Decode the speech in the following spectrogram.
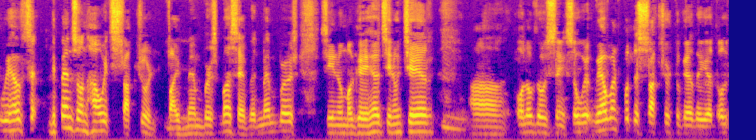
we have depends on how it's structured. Five Mhm. members ba, seven members, sino mag-head, sinong chair, Mm. uh, all of those things. So we, we haven't put the structure together yet. All,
